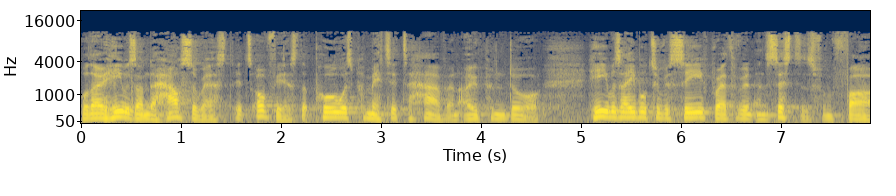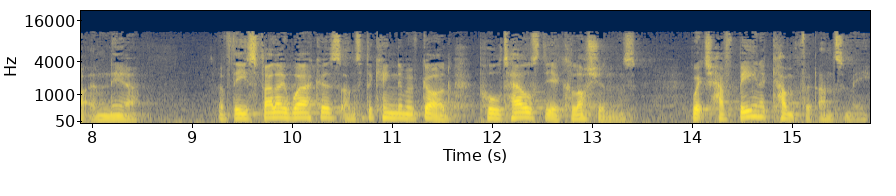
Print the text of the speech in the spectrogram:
Although he was under house arrest, it's obvious that Paul was permitted to have an open door. He was able to receive brethren and sisters from far and near. Of these fellow workers unto the kingdom of God, Paul tells the Colossians, which have been a comfort unto me.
